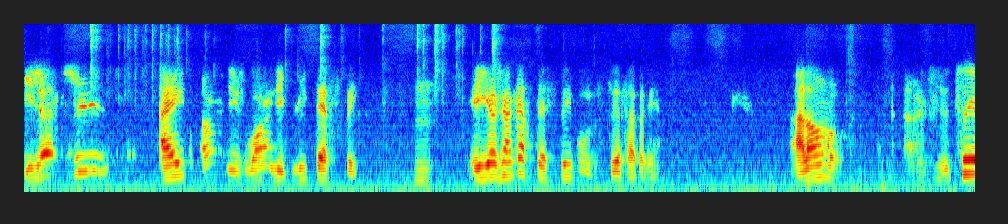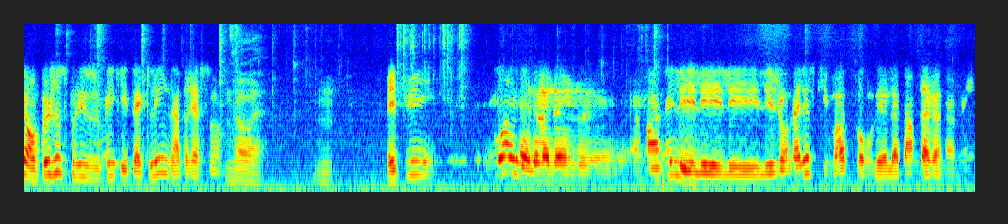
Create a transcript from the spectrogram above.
il a dû être un des joueurs les plus testés. Hmm. Et il n'a jamais retesté positif après. Alors, tu sais, on peut juste présumer qu'il était clean après ça. Ah ouais. Et puis, moi, le, le, le- à un moment donné, les, les, les, les journalistes qui votent pour le, le Temple de la Renommée,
